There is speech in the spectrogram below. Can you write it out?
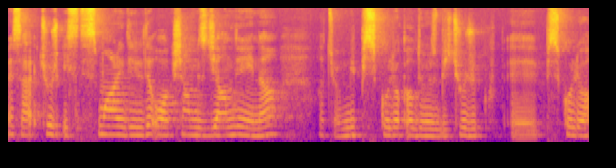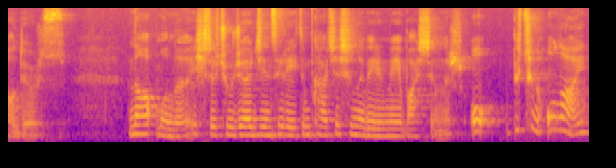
Mesela çocuk istismar edildi. O akşam biz canlı yayına atıyorum bir psikolog alıyoruz, bir çocuk e, psikoloğu alıyoruz. Ne yapmalı? İşte çocuğa cinsel eğitim kaç yaşına verilmeye başlanır? O bütün olay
